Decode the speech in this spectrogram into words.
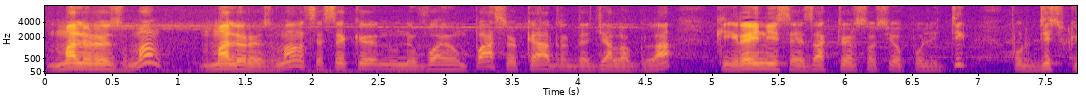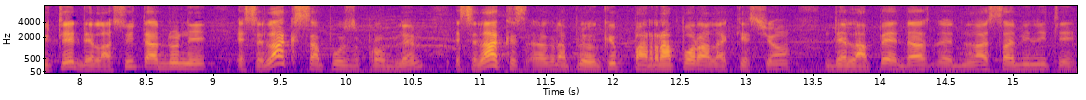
Malheureusement, malheureusement, c'est ce que nous ne voyons pas, ce cadre de dialogue-là, qui réunit ces acteurs sociopolitiques pour discuter de la suite à donner. Et c'est là que ça pose problème, et c'est là que ça préoccupe par rapport à la question de la paix de la stabilité.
